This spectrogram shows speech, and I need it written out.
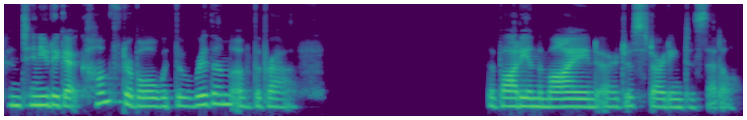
Continue to get comfortable with the rhythm of the breath. The body and the mind are just starting to settle.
